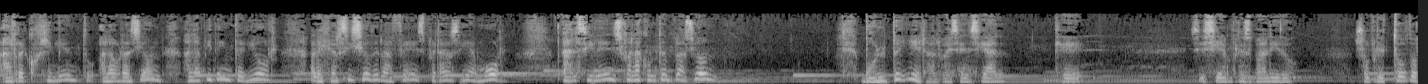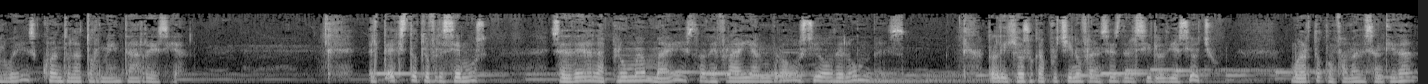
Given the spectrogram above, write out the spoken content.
al recogimiento, a la oración, a la vida interior, al ejercicio de la fe, esperanza y amor, al silencio, a la contemplación. Volver a lo esencial, que si siempre es válido, sobre todo lo es cuando la tormenta arrecia. El texto que ofrecemos se debe a la pluma maestra de Fray Ambrosio de Lombes, religioso capuchino francés del siglo XVIII, muerto con fama de santidad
